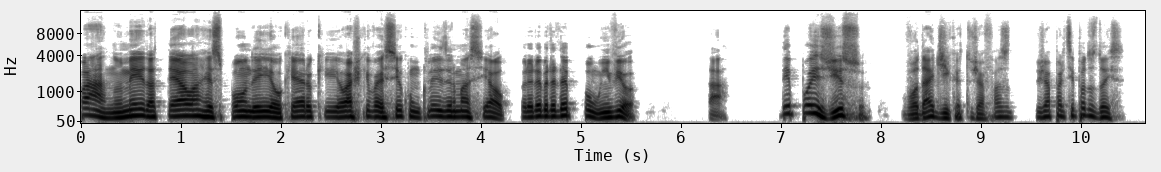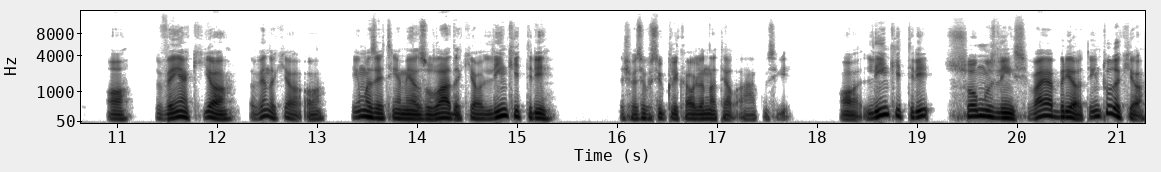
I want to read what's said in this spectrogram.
pá, no meio da tela, responde aí, eu quero que eu acho que vai ser com Cleiser Maciel. Pum, enviou. Tá. Depois disso, vou dar dica, tu já faz, tu já participa dos dois. Ó, tu vem aqui, ó, tá vendo aqui, ó, ó. Tem umas letrinhas meio azuladas aqui, ó, Linktree. Deixa eu ver se eu consigo clicar olhando na tela. Ah, consegui. Ó, Linktree Somos Lince. Vai abrir, ó. Tem tudo aqui, ó.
